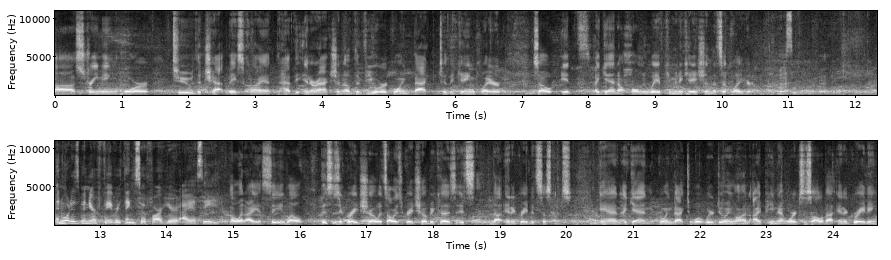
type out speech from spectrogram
uh, streaming or to the chat-based client, have the interaction of the viewer going back to the game player. So it's again a whole new way of communication that's at play here. Awesome. And what has been your favorite thing so far here at? ISE? Oh, at ISE? Well, this is a great show. It's always a great show because it's about integrated systems. And again, going back to what we're doing on IP networks, it's all about integrating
